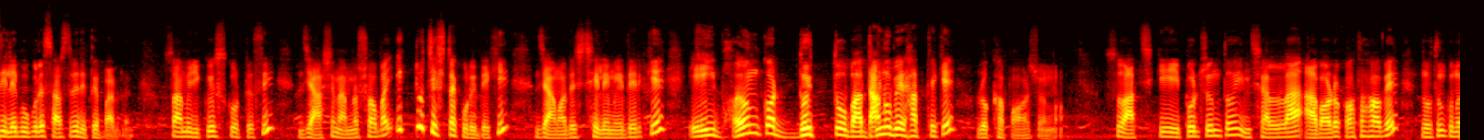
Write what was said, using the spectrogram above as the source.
দিলে গুগলে সার্চ দিলে দেখতে পারবেন। সো আমি রিকোয়েস্ট করতেছি যে আসেন আমরা সবাই একটু চেষ্টা করে দেখি যে আমাদের ছেলে মেয়েদেরকে এই ভয়ঙ্কর দৈত্য বা দানবের হাত থেকে রক্ষা পাওয়ার জন্য। সো আজকে এই পর্যন্ত, ইনশাল্লাহ আবারও কথা হবে। নতুন কোনো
